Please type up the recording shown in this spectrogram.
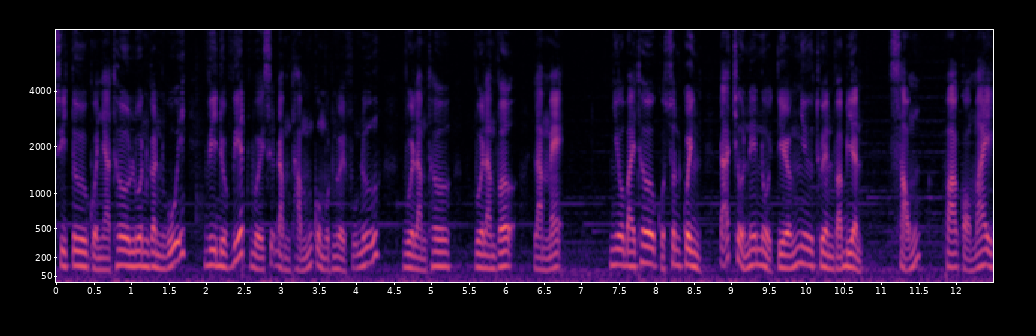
suy tư của nhà thơ luôn gần gũi vì được viết với sự đằm thắm của một người phụ nữ, vừa làm thơ, vừa làm vợ, làm mẹ. Nhiều bài thơ của Xuân Quỳnh đã trở nên nổi tiếng như Thuyền và Biển, Sóng, Hoa cỏ may,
